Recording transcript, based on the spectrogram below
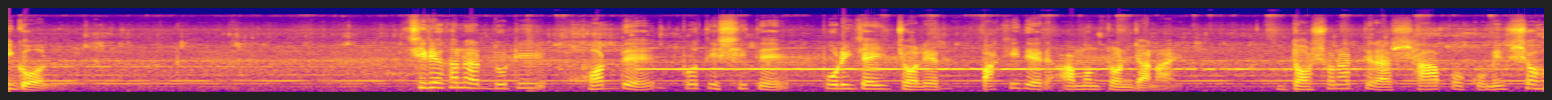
ঈগল। চিড়িয়াখানার দুটি হ্রদে প্রতি শীতে পরিযায়ী জলের পাখিদের আমন্ত্রণ জানায়। দর্শনার্থীরা সাপ ও কুমির সহ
